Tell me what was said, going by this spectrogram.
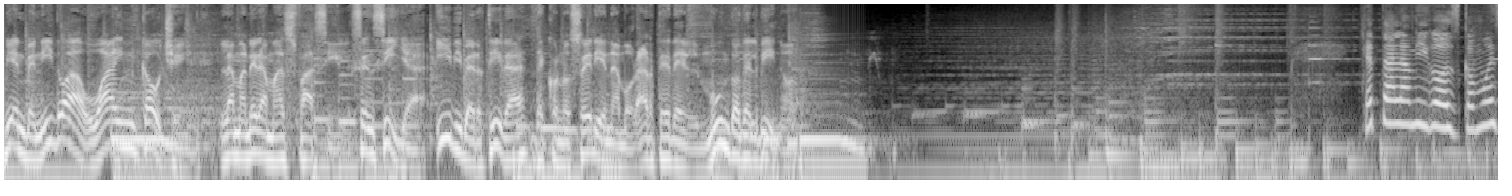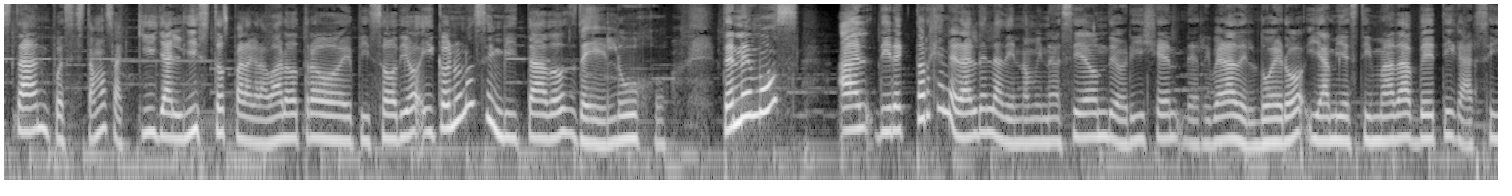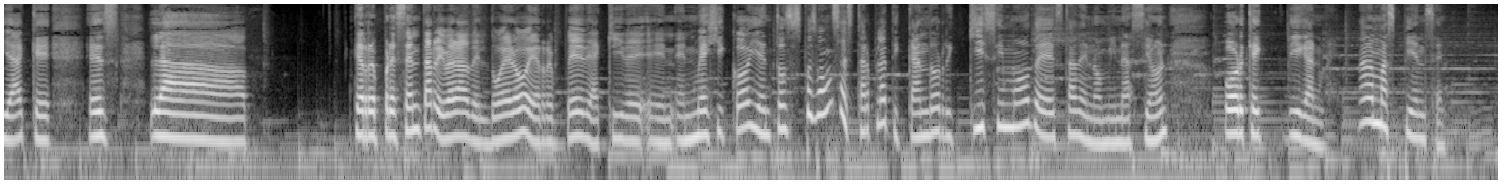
Bienvenido a Wine Coaching, la manera más fácil, sencilla y divertida de conocer y enamorarte del mundo del vino. ¿Qué tal amigos? ¿Cómo están? Pues estamos aquí ya listos para grabar otro episodio y con unos invitados de lujo. Tenemos al director general de la denominación de origen de Ribera del Duero y a mi estimada Betty García, que es la que representa Ribera del Duero, RP de aquí de, en, en México. Y entonces pues vamos a estar platicando riquísimo de esta denominación, porque díganme, Nada más piensen,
